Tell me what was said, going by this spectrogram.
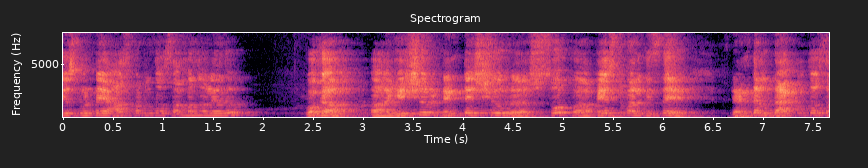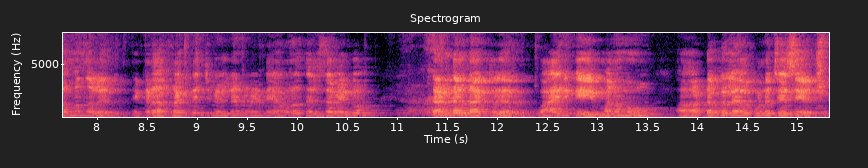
తీసుకుంటే హాస్పిటల్తో సంబంధం లేదు. ఒక ఎష్యూర్ డెంటెష్యూర్ సోప్ పేస్ట్ వాళ్ళకి ఇస్తే డెంటల్ డాక్టర్తో సంబంధం లేదు. ఇక్కడ ప్రకటించి వెళ్ళినటువంటి ఎవరో తెలుసా మీకు? డెంటల్ డాక్టర్ గారు. ఆయనకి మనము డబ్బులు లేకుండా చేసేయచ్చు.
